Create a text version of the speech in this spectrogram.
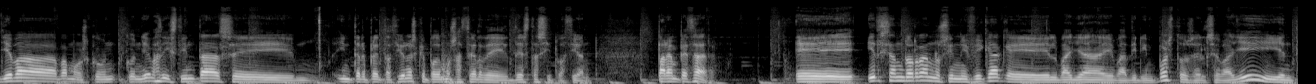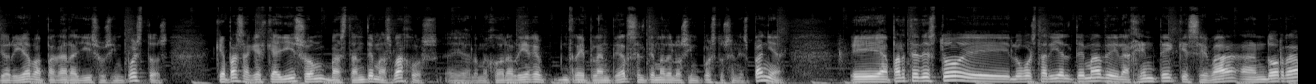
lleva, vamos, conlleva distintas eh, interpretaciones que podemos hacer de esta situación. Para empezar, eh, irse a Andorra no significa que él vaya a evadir impuestos. Él se va allí y en teoría va a pagar allí sus impuestos. ¿Qué pasa? Que es que allí son bastante más bajos. Eh, a lo mejor habría que replantearse el tema de los impuestos en España. Eh, aparte de esto, luego estaría el tema de la gente que se va a Andorra,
